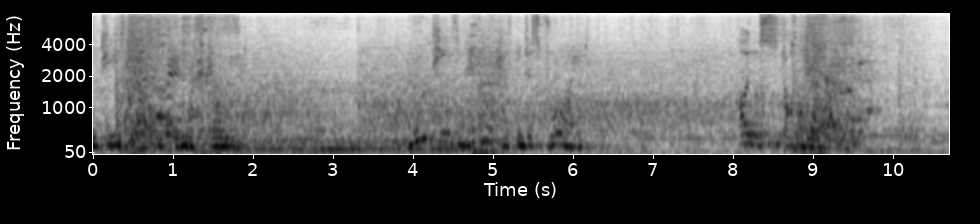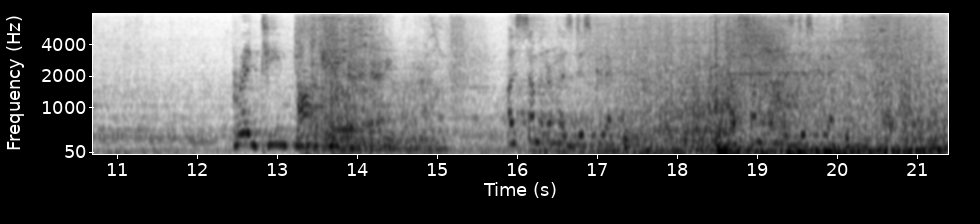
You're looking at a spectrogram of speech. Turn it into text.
Blue team's inhibitor has been destroyed. Unstoppable. Red team. Anywhere. A summoner has disconnected. A summoner has disconnected.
